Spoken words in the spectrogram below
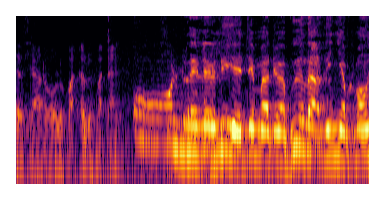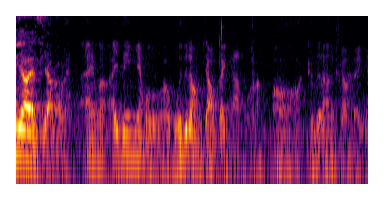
တဲ့ဆရာတော်လို့မှတ်အဲ့လိုမှတ်တမ်းဩလွယ်လွယ်လေးရတင်မာတင်မာဘူးသာအသိဉာဏ်ပထမရတဲ့ဆရာတော်ပဲအဲ့မှာအဲ့သိညက်မို့ဝုဒ္ဓတော်ကျောင်းတိုက်တာပေါ့နော်ဩဝုဒ္ဓတော်ကျောင်းတိုက်က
